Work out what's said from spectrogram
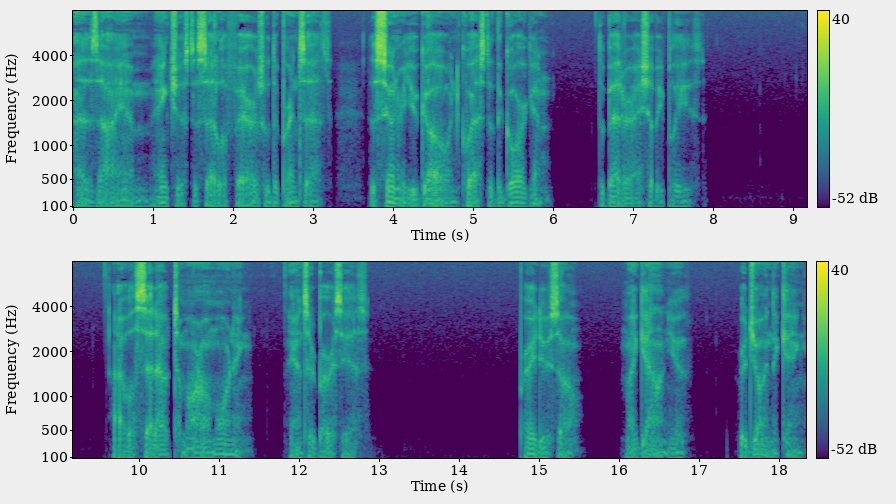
as I am anxious to settle affairs with the princess, the sooner you go in quest of the Gorgon, the better I shall be pleased. I will set out tomorrow morning, answered Perseus. Pray do so, my gallant youth, rejoined the king.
